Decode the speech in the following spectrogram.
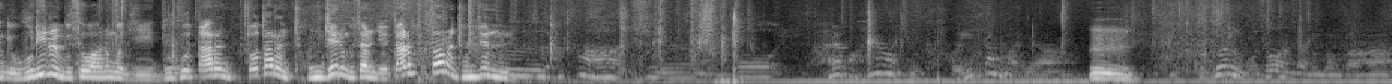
이게 우리를 무서워하는 건지 누구 다른 또 다른 존재를 무서워하는지 다른 또 다른 존재는 그 아까 그뭐 하나가 지금 더 있단 말이야. 음 그걸 무서워한다는 건가?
